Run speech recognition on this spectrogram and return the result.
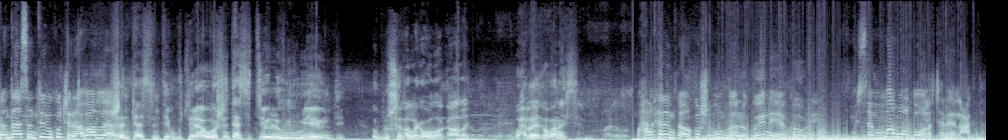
shantaa senti buu ku jiraa baad leedahay shantaas sentiba ku jiraa waa shantaas senti oo la ururiyey undid oo bulshada laga wada qaaday waxbay qabanaysaa halkan iminkaan ku shubun baa la goynayaa kowdhe mise mar walba oo la jaraya lacagta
